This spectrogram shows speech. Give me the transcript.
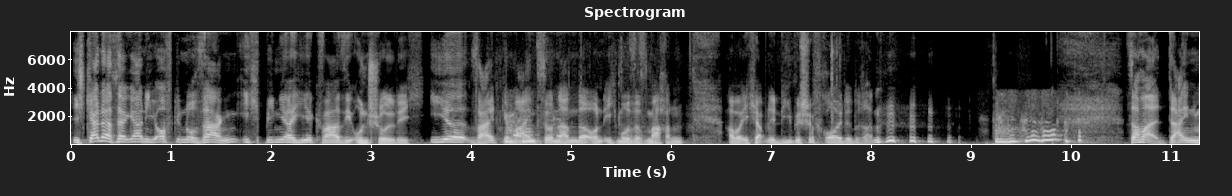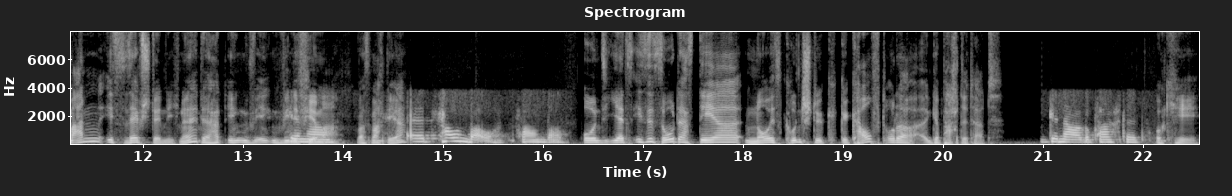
ich kann das ja gar nicht oft genug sagen. Ich bin ja hier quasi unschuldig. Ihr seid gemein zueinander und ich muss es machen. Aber ich habe eine diebische Freude dran. Sag mal, dein Mann ist selbstständig, ne? Der hat irgendwie, irgendwie genau. eine Firma. Was macht der? Äh, Zaunbau, Zaunbau. Und jetzt ist es so, dass der neues Grundstück gekauft oder gepachtet hat? Genau, gepachtet. Okay.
